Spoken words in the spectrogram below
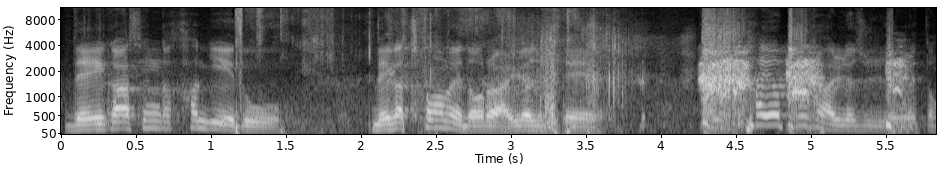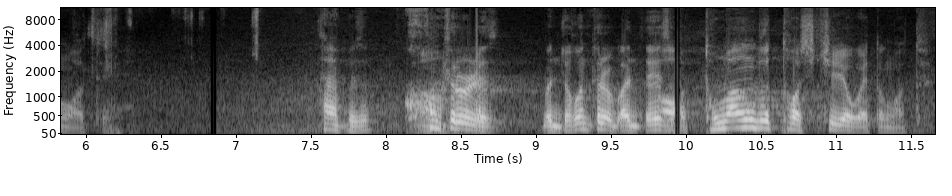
내가 생각하기에도 내가 처음에 너를 알려줄 때 타협해서 알려주려고 했던 것 같아. 타협해서 컨트롤해서 먼저 컨트롤 먼저 해서 어, 도망부터 시키려고 했던 것 같아.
